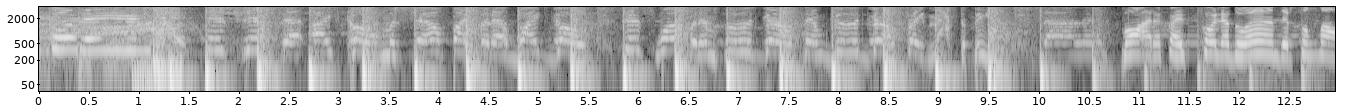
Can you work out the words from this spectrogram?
Adorei! This is that ice cold Michelle fight for that white gold. Bora com a escolha do Anderson, uma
